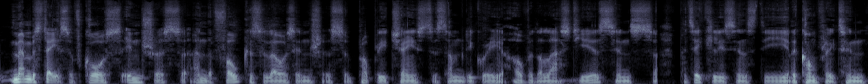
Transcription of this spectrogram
member states, of course, interests and the focus of those interests have probably changed to some degree over the last years, since, particularly since the, the conflict in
